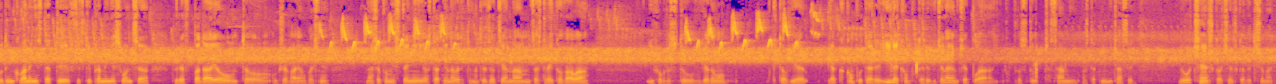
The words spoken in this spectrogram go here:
budynku, ale niestety wszystkie promienie słońca, które wpadają, to ogrzewają właśnie nasze pomieszczenie i ostatnio nawet klimatyzacja nam zastrajkowała i po prostu wiadomo, kto wie, jak komputery, ile komputery wydzielają ciepła i po prostu czasami, ostatnimi czasy było ciężko, ciężko wytrzymać.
